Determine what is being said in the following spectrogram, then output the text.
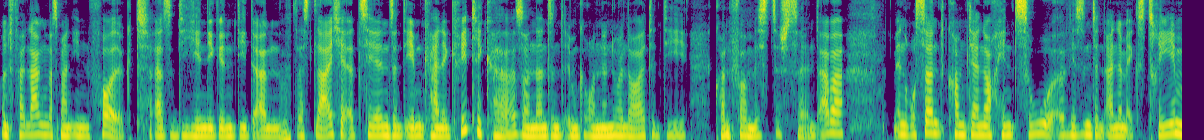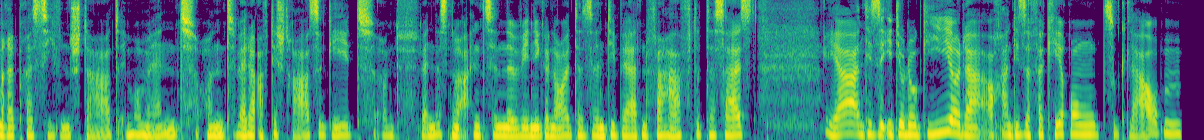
und verlangen, dass man ihnen folgt. Also diejenigen, die dann hm. das Gleiche erzählen, sind eben keine Kritiker, sondern sind im Grunde nur Leute, die konformistisch sind. Aber in Russland kommt ja noch hinzu, wir sind in einem extrem repressiven Staat im Moment. Und wer da auf die Straße geht und wenn es nur einzelne wenige Leute sind, sind, die werden verhaftet. Das heißt, ja, an diese Ideologie oder auch an diese Verkehrung zu glauben,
